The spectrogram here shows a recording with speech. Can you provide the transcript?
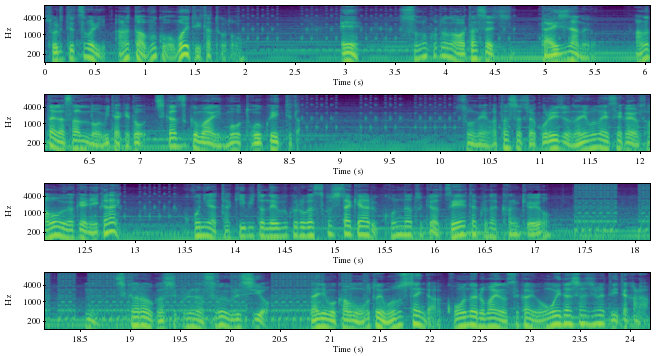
それってつまり、あなたは僕を覚えていたってこと？ええ、そのことが私たち大事なのよ。あなたが去るのを見たけど、近づく前にもう遠くへ行ってた。そうね、私たちはこれ以上何もない世界をさまうわけにはいかない。ここには焚き火と寝袋が少しだけある。こんな時は贅沢な環境よ。うん、力を貸してくれるのはすごい嬉しいよ。何もかも元に戻したいんだ。こうなる前の世界を思い出し始めていたから。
